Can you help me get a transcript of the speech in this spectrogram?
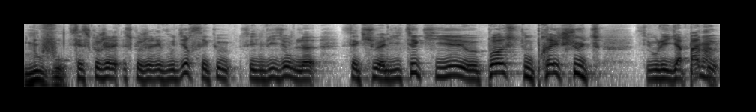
nouveau. C'est ce que j'allais, ce vous dire, c'est que c'est une vision de la sexualité qui est euh, post ou pré-chute. Si vous voulez, il n'y a pas Voilà. de.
